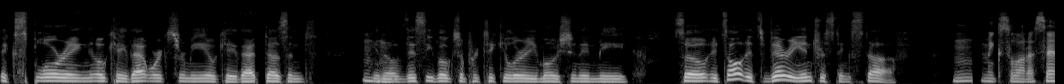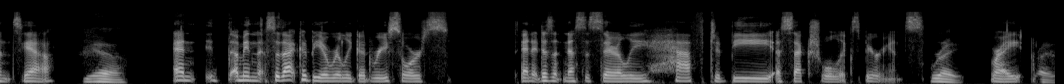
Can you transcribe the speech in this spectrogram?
exploring okay that works for me okay that doesn't you know this evokes a particular emotion in me so it's all it's very interesting stuff Mhm. makes a lot of sense. Yeah. yeah And it, I mean, so that could be a really good resource. And it doesn't necessarily have to be a sexual experience, right right? right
